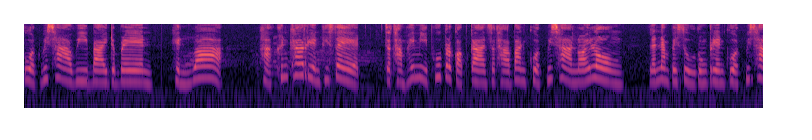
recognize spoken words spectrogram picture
กวดวิชา V by the Brain เห็นว่า หากขึ้นค่าเรียนพิเศษ จะทำให้มีผู้ประกอบการสถาบันกวดวิชาน้อยลง และนำไปสู่โรงเรียนกวดวิชา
